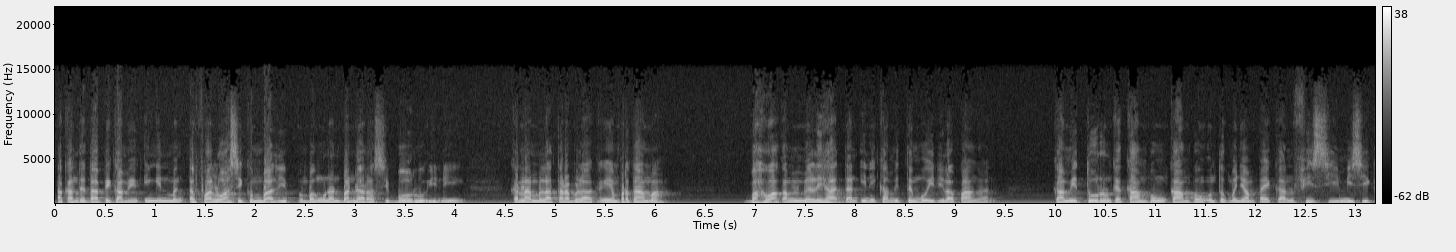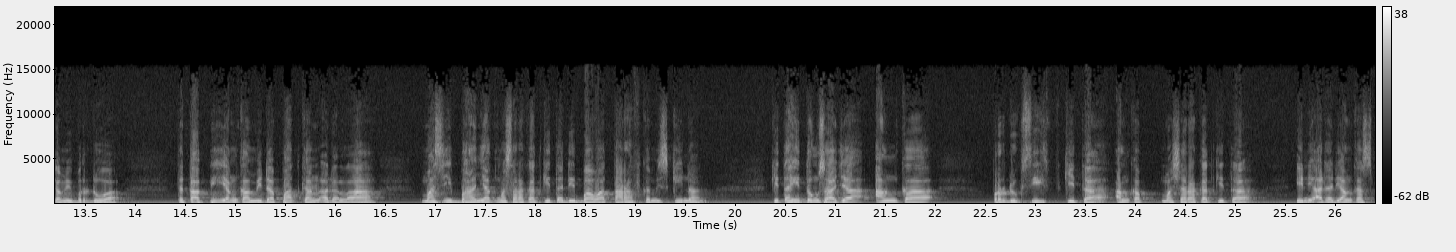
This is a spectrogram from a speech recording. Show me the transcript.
Akan tetapi kami ingin mengevaluasi kembali pembangunan bandara Siboru ini karena melatar belakang yang pertama bahwa kami melihat dan ini kami temui di lapangan. Kami turun ke kampung-kampung untuk menyampaikan visi misi kami berdua. Tetapi yang kami dapatkan adalah masih banyak masyarakat kita di bawah taraf kemiskinan. Kita hitung saja angka produksi kita, angka masyarakat kita ini ada di angka 10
